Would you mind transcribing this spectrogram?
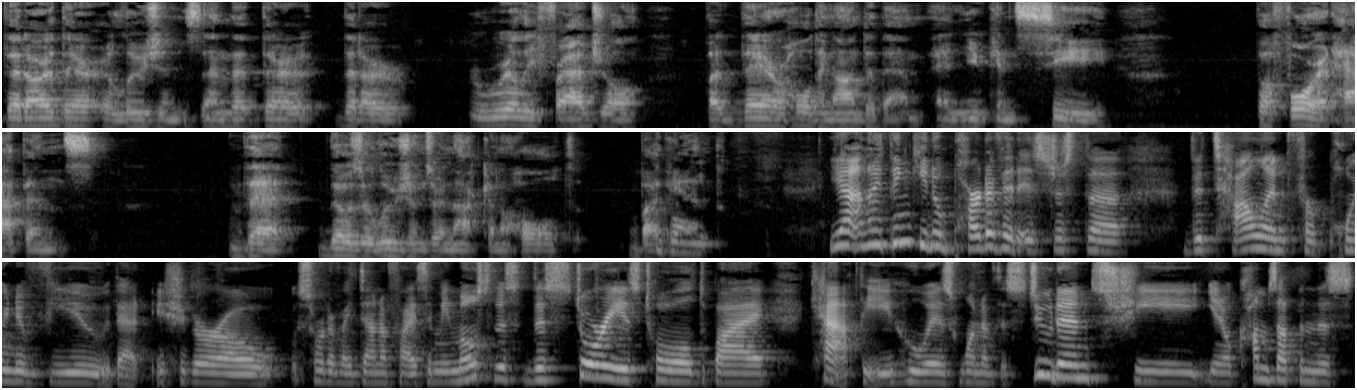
that are their illusions and that they're that are really fragile, but they're holding on to them. And you can see before it happens that those illusions are not going to hold by the right. end. Yeah, and I think, you know, part of it is just the the talent for point of view that Ishiguro sort of identifies. I mean, most of this this story is told by Kathy, who is one of the students. She, you know, comes up in this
